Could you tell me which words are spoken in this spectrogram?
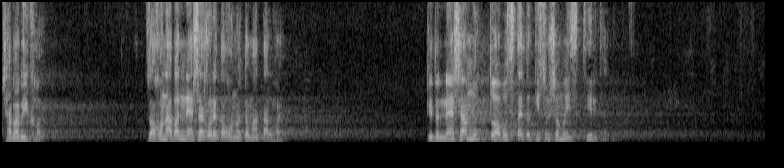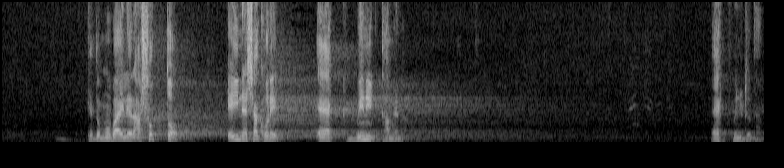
স্বাভাবিক হয়। যখন আবার নেশা করে, তখন হয়তো মাতাল হয়। কিন্তু নেশা মুক্ত অবস্থায় তো কিছু সময় স্থির থাকে। কিন্তু মোবাইলের আসক্ত এই নেশা করে এক মিনিট থামে না। এক মিনিটও থামে।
